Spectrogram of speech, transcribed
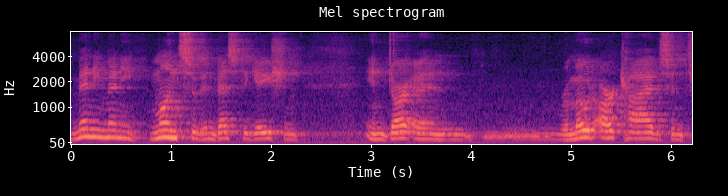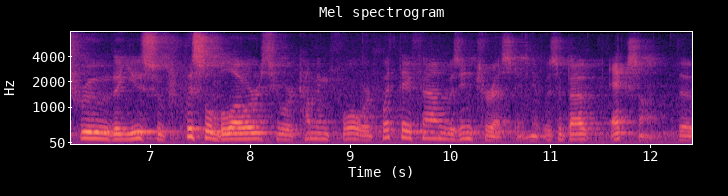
many, many months of investigation in, in remote archives and through the use of whistleblowers who were coming forward, what they found was interesting. It was about Exxon, the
